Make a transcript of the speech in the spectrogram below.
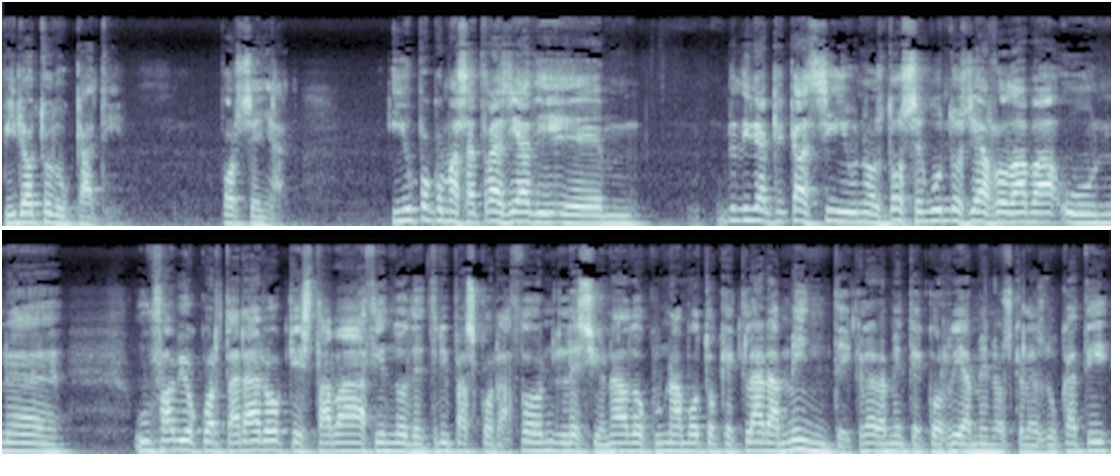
piloto Ducati, por señal. Y un poco más atrás ya, eh, yo diría que casi unos dos segundos ya rodaba un... Eh, un Fabio Quartararo que estaba haciendo de tripas corazón, lesionado con una moto que claramente, claramente corría menos que las Ducati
